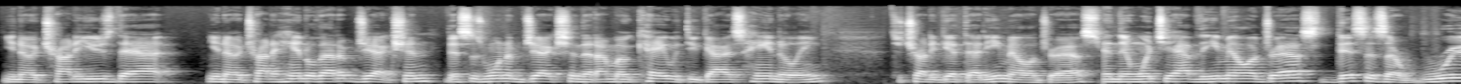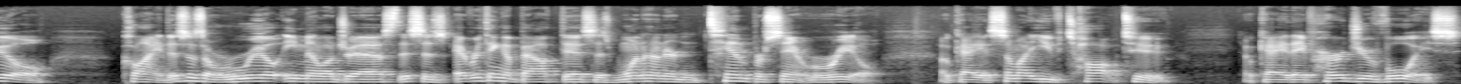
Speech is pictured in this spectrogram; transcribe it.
you know, try to use that, you know, try to handle that objection. This is one objection that I'm okay with you guys handling to try to get that email address. And then once you have the email address, this is a real client. This is a real email address. This is everything about this is 110% real. Okay, it's somebody you've talked to. Okay, they've heard your voice.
